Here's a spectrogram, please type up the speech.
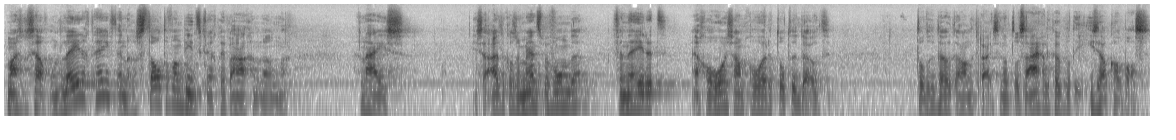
Maar zichzelf ontledigd heeft en de gestalte van dienstknecht heeft aangenomen. En hij is, is uiterlijk als een mens bevonden, vernederd en gehoorzaam geworden tot de dood. Tot de dood aan het kruis. En dat was eigenlijk ook wat Isaac al was.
